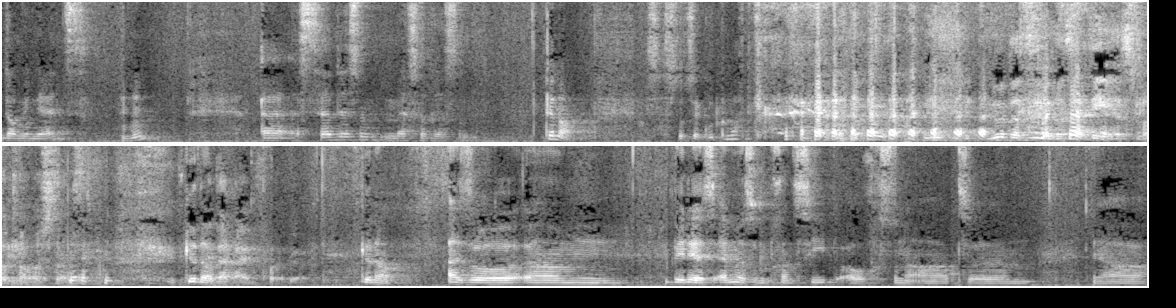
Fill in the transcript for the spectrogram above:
Dominanz, mhm. äh, Sadism, Masochism. Genau. Das hast du sehr gut gemacht. Nur, dass du das DS vertauscht hast. Genau. In der Reihenfolge. Genau. Also ähm, BDSM ist im Prinzip auch so eine Art ähm, ja,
